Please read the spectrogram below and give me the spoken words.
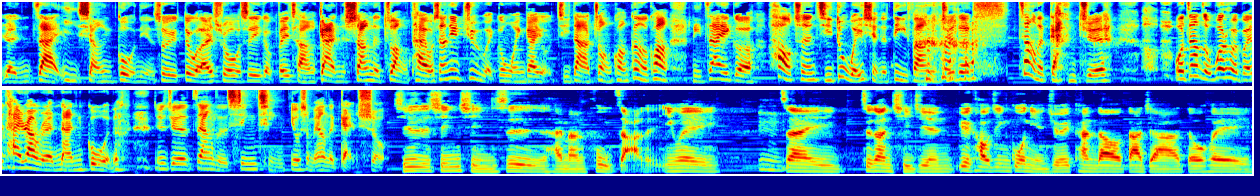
人在异乡过年，所以对我来说，我是一个非常感伤的状态。我相信俊伟跟我应该有极大的状况，更何况你在一个号称极度危险的地方，你觉得 这样的感觉，我这样子问会不会太让人难过呢？你就觉得这样子心情有什么样的感受？其实心情是还蛮复杂的，因为嗯，在这段期间，越靠近过年，就会看到大家都会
